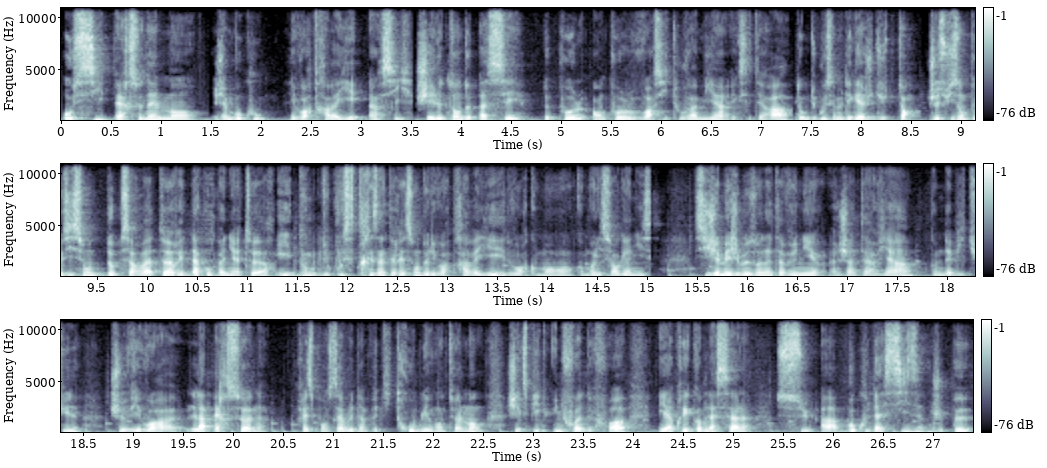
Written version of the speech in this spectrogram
Aussi personnellement, j'aime beaucoup voir travailler ainsi. J'ai le temps de passer de pôle en pôle, voir si tout va bien, etc. Donc du coup, ça me dégage du temps. Je suis en position d'observateur et d'accompagnateur, et donc du coup, c'est très intéressant de les voir travailler de voir comment, comment ils s'organisent. Si jamais j'ai besoin d'intervenir, j'interviens, comme d'habitude. Je vais voir la personne responsable d'un petit trouble éventuellement. J'explique une fois, deux fois. Et après, comme la salle a beaucoup d'assises, je peux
